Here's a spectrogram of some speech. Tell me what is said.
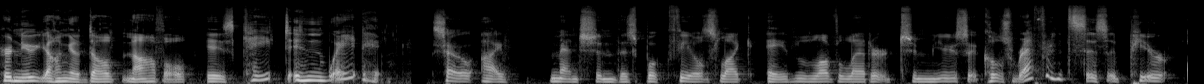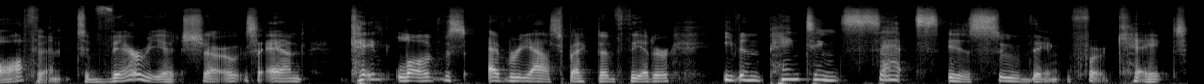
Her new young adult novel is Kate in Waiting. So I've mentioned this book feels like a love letter to musicals. References appear often to various shows, and Kate loves every aspect of theater. Even painting sets is soothing for Kate.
